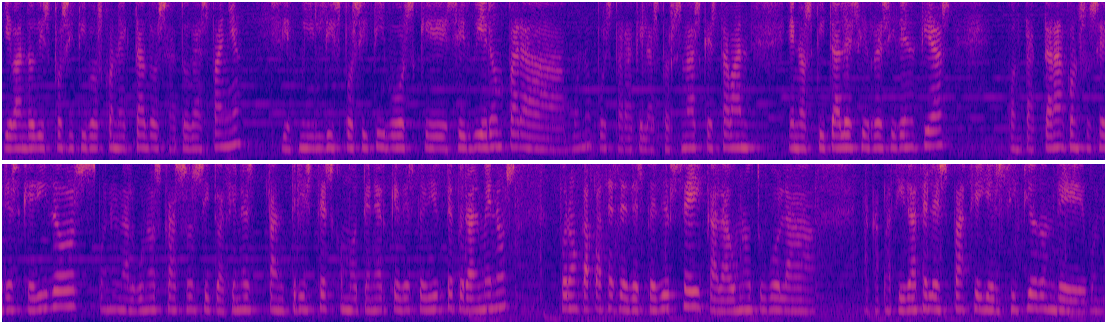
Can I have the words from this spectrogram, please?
llevando dispositivos conectados a toda España, 10.000 dispositivos que sirvieron para, bueno, pues para que las personas que estaban en hospitales y residencias contactaran con sus seres queridos, bueno, en algunos casos situaciones tan tristes como tener que despedirte, pero al menos fueron capaces de despedirse y cada uno tuvo la, capacidad, el espacio y el sitio donde, bueno,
